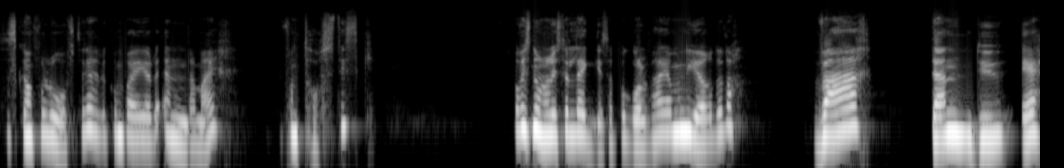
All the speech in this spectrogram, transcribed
så skal han få lov til det. Det kommer bare å gjøre det enda mer. Er fantastisk. Og hvis noen har lyst til å legge seg på gulvet her, ja, men gjør det, da. Vær den du er.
